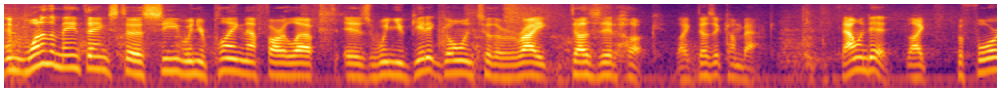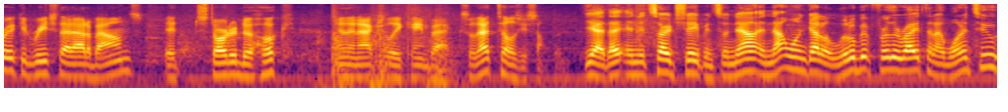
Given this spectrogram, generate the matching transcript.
And one of the main things to see when you're playing that far left is when you get it going to the right, does it hook? Like, does it come back? That one did. Like, before it could reach that out of bounds, it started to hook and then actually came back. So that tells you something. Yeah, that and it started shaping. So now, and that one got a little bit further right than I wanted to,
